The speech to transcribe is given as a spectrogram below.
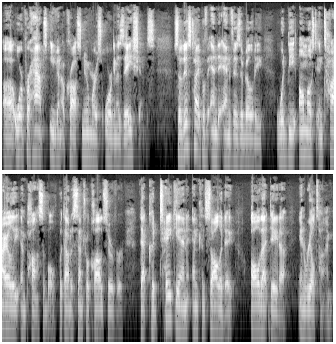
uh, or perhaps even across numerous organizations. So, this type of end to end visibility would be almost entirely impossible without a central cloud server that could take in and consolidate all that data in real time.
